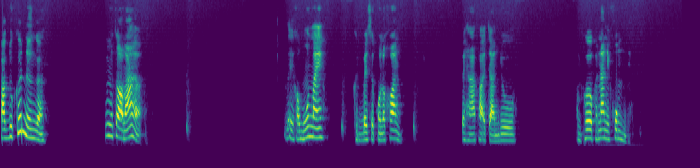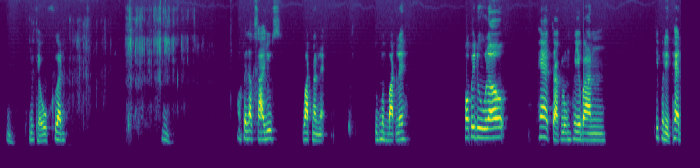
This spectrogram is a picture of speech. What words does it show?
พักอยู่คืนหนึ่งก็ มันต่อมาอะได้ข้อมูลไหม ขึ้นไปสกลนคร ไปหาพระอาจารย์อยู่อำเภอพนัสนิคมดิอยู่แถวเขื่อนเอาไปรักษาอยู่วัดนั่นแหละดูบำบัดเลย พอไปดูแล้ว แพทย์จากโรงพยาบาลที่ผลิตแพทย์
